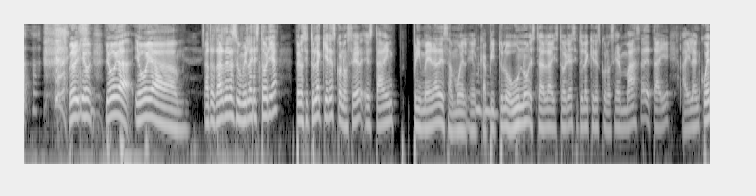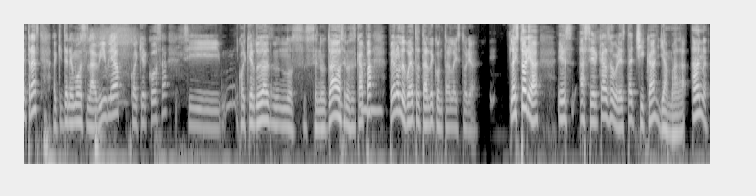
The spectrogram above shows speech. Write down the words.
pero yo, yo voy a, yo voy a, a tratar de resumir la historia, pero si tú la quieres conocer, está en Primera de Samuel, en el capítulo 1 está la historia, si tú la quieres conocer más a detalle, ahí la encuentras. Aquí tenemos la Biblia, cualquier cosa, si cualquier duda nos, se nos da o se nos escapa, pero les voy a tratar de contar la historia. La historia es acerca sobre esta chica llamada Ana.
